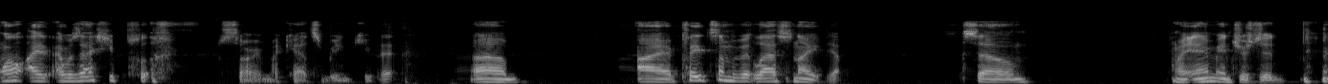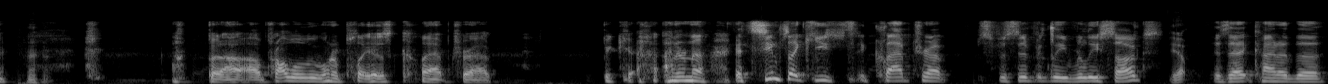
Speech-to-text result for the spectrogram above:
Well, I, I was actually. Pl- Sorry, my cats are being cute. Eh. Um, I played some of it last night. Yep. So I am interested, but I- I'll probably want to play as Claptrap because I don't know. It seems like he's Claptrap specifically really sucks. Yep. Is that kind of the?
